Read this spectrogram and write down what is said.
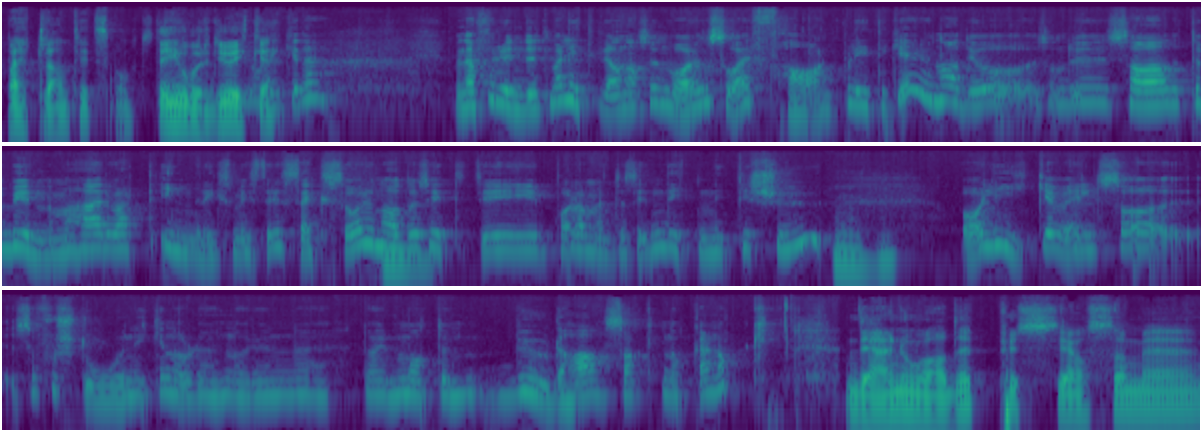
på et eller annet tidspunkt. Det gjorde det jo ikke. Det Gjorde ikke det? Men det har forundret meg litt. Altså, hun var jo en så erfaren politiker. Hun hadde jo, som du sa til å begynne med her, vært innenriksminister i seks år. Hun hadde sittet i parlamentet siden 1997. Og likevel så, så forsto hun ikke når, du, når hun når hun måte burde ha sagt 'nok er nok'. Det er noe av det pussige også med,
